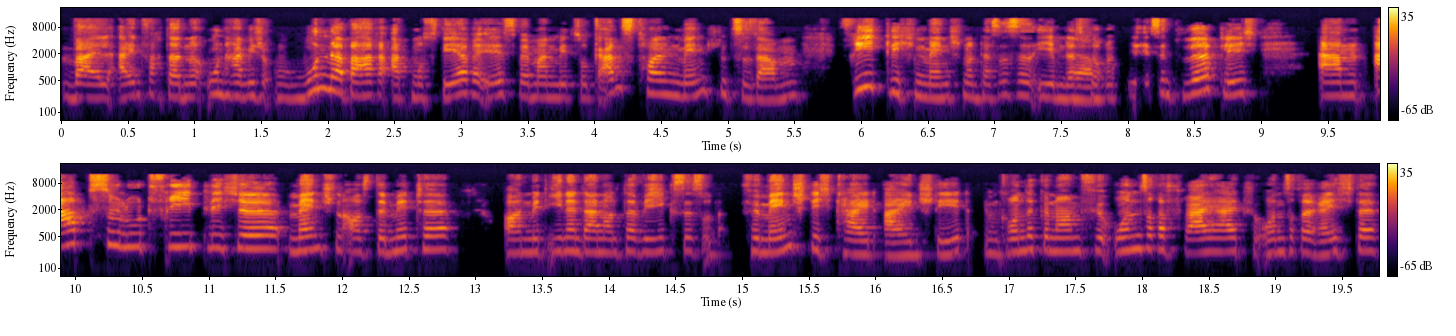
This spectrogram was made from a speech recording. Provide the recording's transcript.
weil einfach da eine unheimlich wunderbare Atmosphäre ist, wenn man mit so ganz tollen Menschen zusammen, friedlichen Menschen, und das ist eben das Ja. Verrückte, es sind wirklich ähm, absolut friedliche Menschen aus der Mitte und mit ihnen dann unterwegs ist und für Menschlichkeit einsteht, im Grunde genommen für unsere Freiheit, für unsere Rechte.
